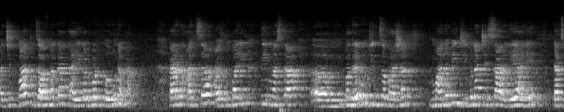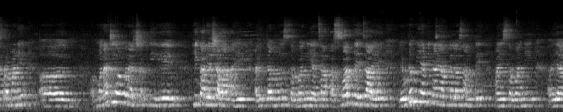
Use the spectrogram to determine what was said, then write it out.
अजिबात जाऊ नका घाई गडबड करू नका. कारण आजचा आज दुपारी तीन वाजता भगरे गुरुजींचं भाषण मानवी जीवनाचे सार हे आहे. त्याचप्रमाणे मनाची अमराज शक्ती हे ही कार्यशाळा आहे आणि त्यामुळं सर्वांनी याचा आस्वाद घ्यायचा आहे. एवढं मी या ठिकाणी आपल्याला सांगते आणि सर्वांनी या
